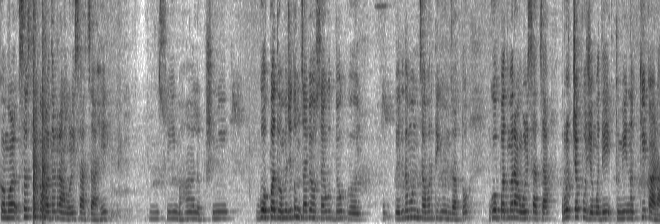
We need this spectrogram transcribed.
कमळ सहस्त्र कमळदल रांगोळी साचा आहे. श्री महालक्ष्मी गोपद्व म्हणजे तुमचा व्यवसाय उद्योग एकदम उंचावरती घेऊन जातो. गोपद्म रांगोळी साचा रोजच्या पूजेमध्ये तुम्ही नक्की काढा.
